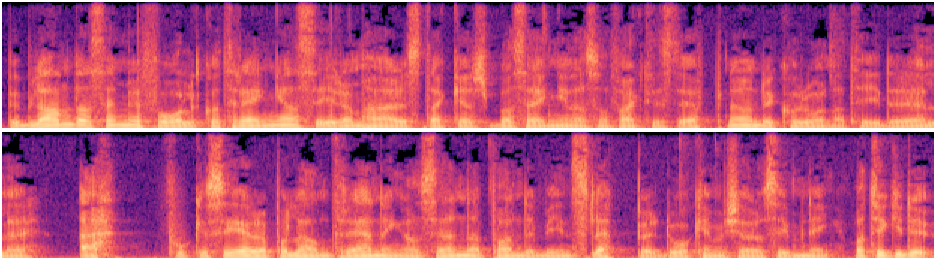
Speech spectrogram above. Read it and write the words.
beblanda sig med folk och trängas i de här stackars bassängerna som faktiskt är öppna under coronatider? Eller äh, fokusera på landträning och sen när pandemin släpper, då kan vi köra simning. Vad tycker du?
